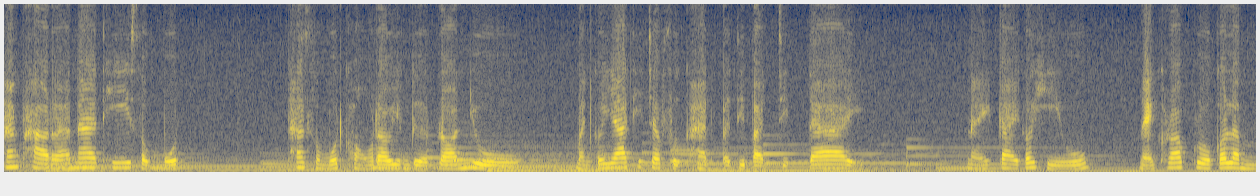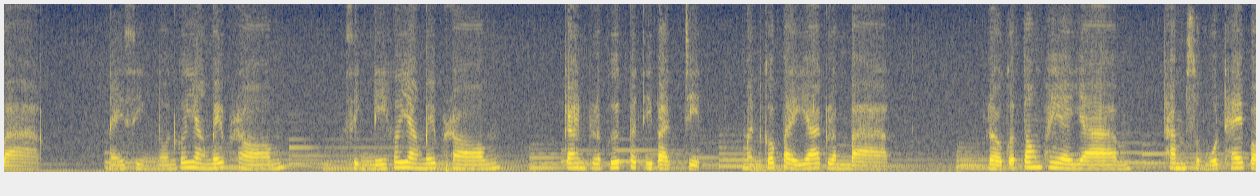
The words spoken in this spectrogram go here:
ทั้งภาระหน้าที่สมมุติ ถ้าสมมุติของเรายังเดือดร้อนอยู่ มันก็ยากที่จะฝึกหัดปฏิบัติจิตได้ ไหนกายก็หิว ไหนครอบครัวก็ลำบาก ไหนสิ่งโน้นก็ยังไม่พร้อม สิ่งนี้ก็ยังไม่พร้อม การประพฤติปฏิบัติจิตมันก็ไปยากลำบาก เราก็ต้องพยายามทำสมมุติให้บ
